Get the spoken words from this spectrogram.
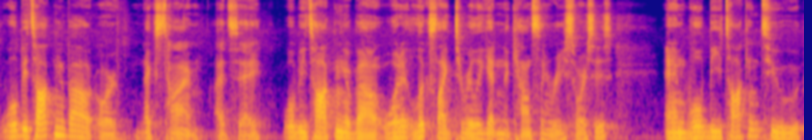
we'll be talking about, or next time I'd say, we'll be talking about what it looks like to really get into counseling resources. And we'll be talking to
